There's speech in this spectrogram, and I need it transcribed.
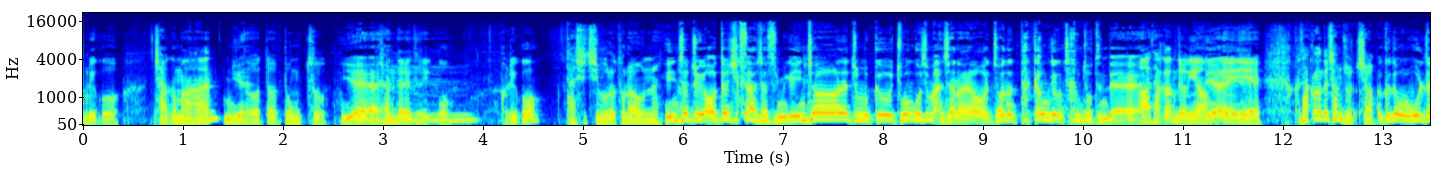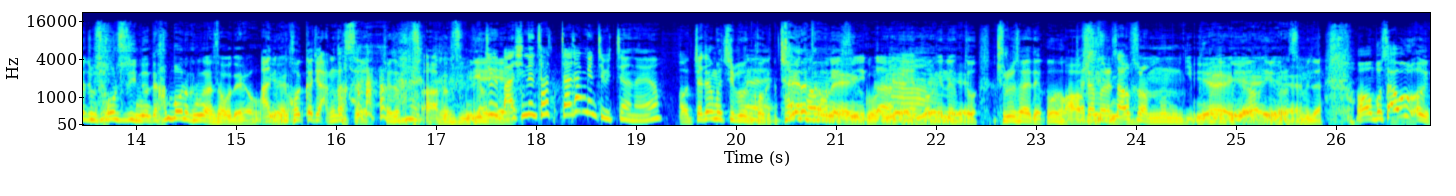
그리고 자그마한 음. 예. 또 어떤 봉투 예. 전달해 드리고 그리고 다시 집으로 돌아오는. 인천 쪽에 어떤 식사 하셨습니까? 인천에 좀 그 좋은 곳이 많잖아요. 저는 닭강정 참 좋던데. 아 닭강정이요? 예, 예, 예. 예. 그 닭강정 참 좋죠. 근데 올 때 좀 사올 수도 있는데 한 번은 그런 거 안 사오대요. 아니 예. 거기까지 안 갔어요. 죄송합니다. 아, 그렇습니까? 예, 저기 예. 맛있는 짜, 짜장면집 있지 않아요? 어, 짜장면집은 네. 거기 차이나타운에 있으니까 예, 예, 예, 거기는 예. 또 줄을 서야 되고 아, 짜장면을? 싸울 수 없는 이 예, 부분이고요. 예, 예, 예. 그렇습니다. 어, 뭐 싸울 어,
